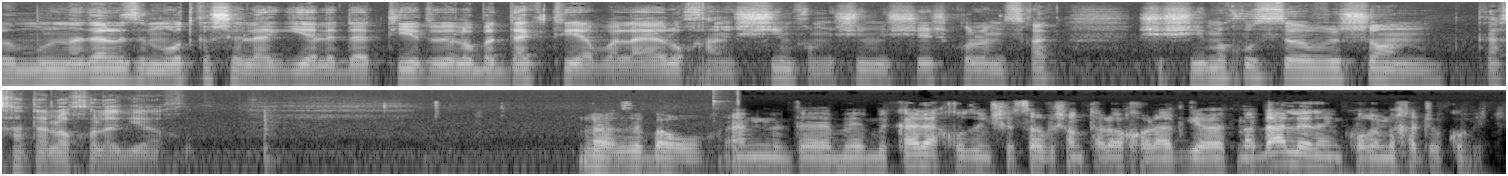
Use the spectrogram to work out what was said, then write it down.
ומול נדל זה מאוד קשה להגיע, לדעתי, אתה יודע, לא בדקתי, אבל היה לו 50, 56 כל המשחק, 60 אחוז סרב ראשון, ככה אתה לא יכול להגיע רחוק. לא, זה ברור. בכאלה אחוזים של סרב ראשון אתה לא יכול לאתגר את נדל, אלא אם קוראים לך ג'וקוביץ'.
